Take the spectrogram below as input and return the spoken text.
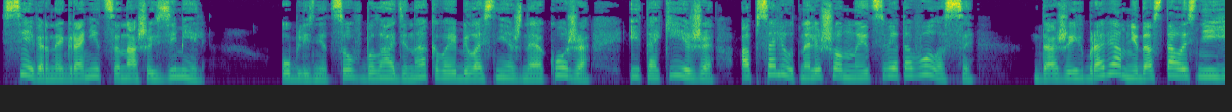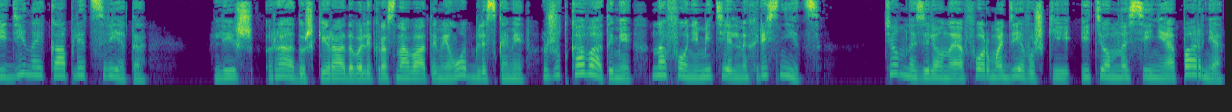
северной границе наших земель. У близнецов была одинаковая белоснежная кожа и такие же, абсолютно лишенные цвета волосы — даже их бровям не досталось ни единой капли цвета. Лишь радужки радовали красноватыми отблесками, жутковатыми на фоне метельных ресниц. Темно-зеленая форма девушки и темно-синяя парня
